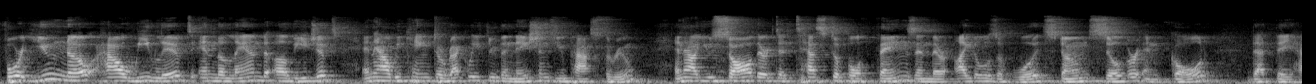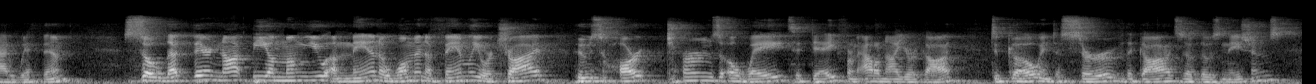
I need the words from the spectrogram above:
For you know how we lived in the land of Egypt and how we came directly through the nations you passed through and how you saw their detestable things and their idols of wood, stone, silver, and gold that they had with them. So let there not be among you a man, a woman, a family, or tribe whose heart turns away today from Adonai your God to go and to serve the gods of those nations.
